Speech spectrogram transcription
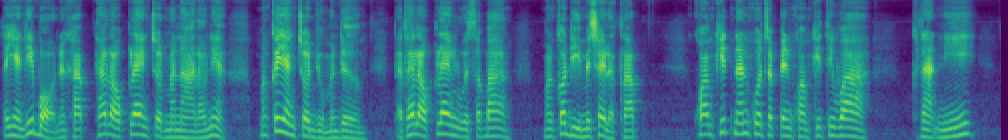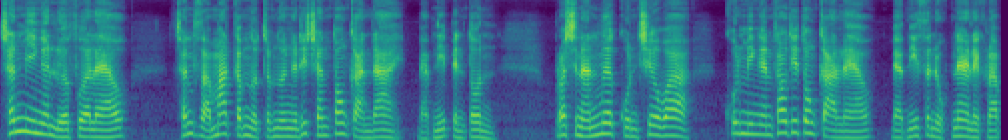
แต่อย่างที่บอกนะครับ ถ้าเราแกล้งจนมานานแล้วเนี่ย มันก็ยังจนอยู่เหมือนเดิม แต่ถ้าเราแกล้งรวยซะบ้าง มันก็ดีไม่ใช่หรอครับ ความคิดนั้นควรจะเป็นความคิดที่ว่า ขณะนี้ฉันมีเงินเหลือเฟือแล้ว ฉันสามารถกำหนดจำนวนเงินที่ฉันต้องการได้ แบบนี้เป็นต้น เพราะฉะนั้นเมื่อคุณเชื่อว่า คุณมีเงินเท่าที่ต้องการแล้ว แบบนี้สนุกแน่เลยครับ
